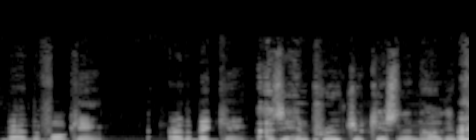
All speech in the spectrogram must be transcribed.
bed, the full king, or the big king. Has it improved your kissing and hugging?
